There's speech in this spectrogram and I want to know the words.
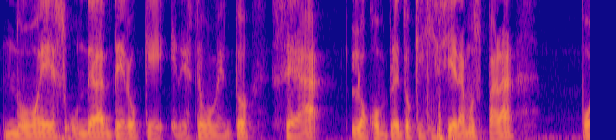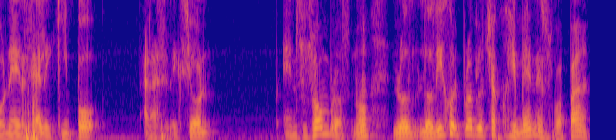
no es un delantero que en este momento sea lo completo que quisiéramos para ponerse al equipo, a la selección en sus hombros, ¿no? Lo, dijo el propio Chaco Jiménez, su papá.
